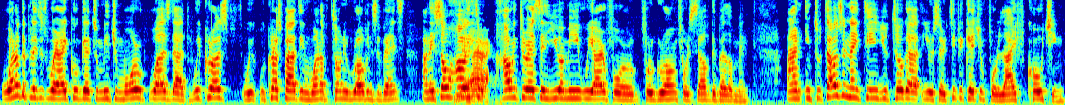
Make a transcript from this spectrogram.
one of the places where I could get to meet you more was that we crossed we, we crossed paths in one of Tony Robbins events, and I saw how yeah. inter- how interested you and me we are for for growing for self development. And in 2019, you took a, your certification for life coaching.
